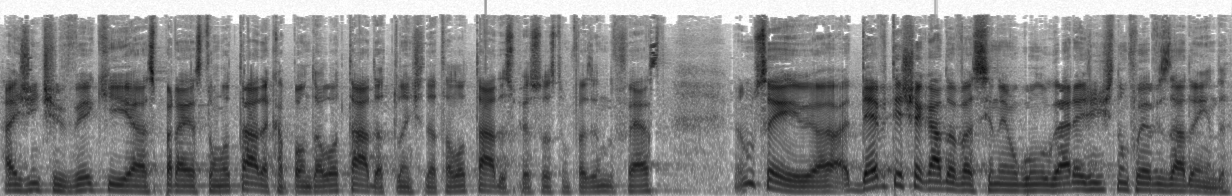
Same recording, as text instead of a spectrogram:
a gente vê que as praias estão lotadas, Capão está lotado, Atlântida está lotado, as pessoas estão fazendo festa. Eu não sei, deve ter chegado a vacina em algum lugar e a gente não foi avisado ainda.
